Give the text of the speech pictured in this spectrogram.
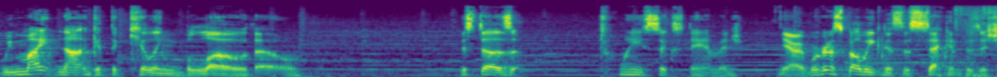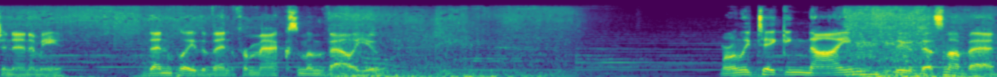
We might not get the killing blow, though. This does 26 damage. Yeah, we're gonna spell weakness the second position enemy, then play the vent for maximum value. We're only taking nine? Dude, that's not bad.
